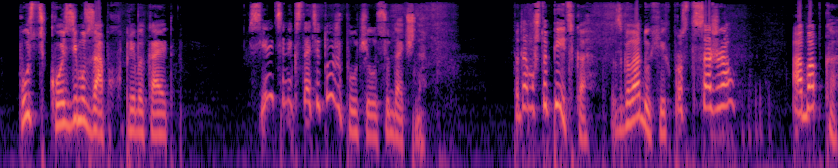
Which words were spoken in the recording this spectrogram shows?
— Пусть к козьему запаху привыкает. С яйцами, кстати, тоже получилось удачно. Потому что Петька с голодухи их просто сожрал, а бабка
